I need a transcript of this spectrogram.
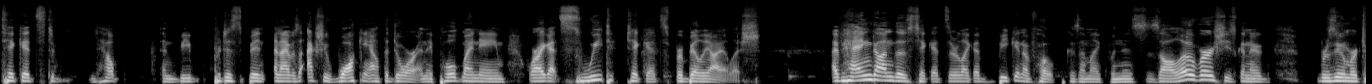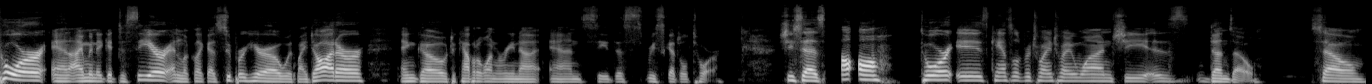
tickets to help and be participant. And I was actually walking out the door, and they pulled my name where I got sweet tickets for Billie Eilish. I've hanged on those tickets. They're like a beacon of hope because I'm like, when this is all over, she's going to resume her tour and I'm going to get to see her and look like a superhero with my daughter and go to Capital One Arena and see this rescheduled tour. She says, uh uh tour is canceled for 2021. She is dunzo. So,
